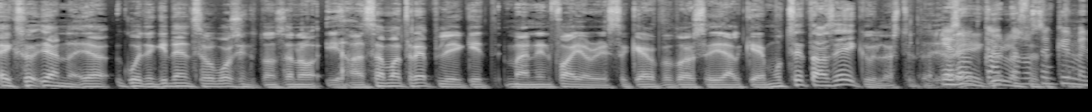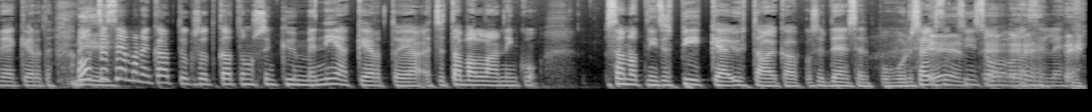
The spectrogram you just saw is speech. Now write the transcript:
eikö se ole jännä? Ja kuitenkin Denzel Washington sanoi ihan samat repliikit Man in Fireissa kerta toisen jälkeen, mutta se taas ei kyllästytä. Ja sä Ei oot kattonut kyllästytä. sen kymmeniä kertoja. Niin. Sä semmoinen katsoja, kun sä oot kattonut sen kymmeniä kertoja, että sä tavallaan niin kuin sanot niitä spiikkejä yhtä aikaa, kun se Denzel puhuu, niin sä istut En, siinä sohvalla silleen,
